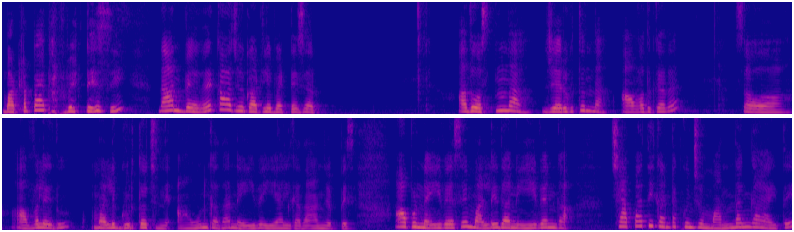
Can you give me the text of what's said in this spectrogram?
బటర్ పేపర్ పెట్టేసి దాని మీద కాజు కట్లీ పెట్టేశారు. అది వస్తుందా? జరుగుతుందా? అవ్వదు కదా! సో, అవ్వలేదు. మళ్ళీ గుర్తొచ్చింది. అవును కదా! నెయ్యి వేయాలి కదా! అని చెప్పేసి. అప్పుడు నెయ్యి వేసి మళ్ళీ దాన్ని ఈవెన్‌గా చపాతీ కంటే కొంచెం మందంగా అయితే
